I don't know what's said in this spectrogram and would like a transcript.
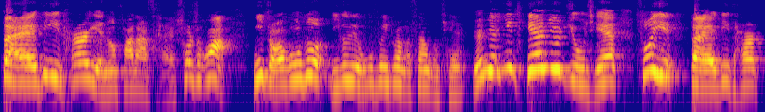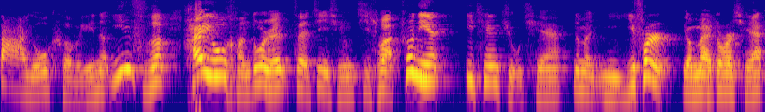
摆地摊也能发大财？说实话，你找个工作一个月无非赚个三五千，人家一天就九千，所以摆地摊大有可为呢。因此，还有很多人在进行计算，说你。一天九千，那么你一份儿要卖多少钱？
